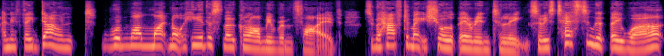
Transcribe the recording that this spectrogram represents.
And if they don't, room one might not hear the smoke alarm in room five. So we have to make sure that they're interlinked. So he's testing that they work.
